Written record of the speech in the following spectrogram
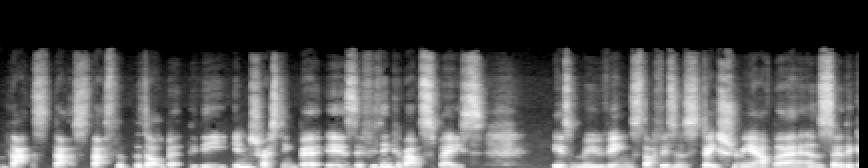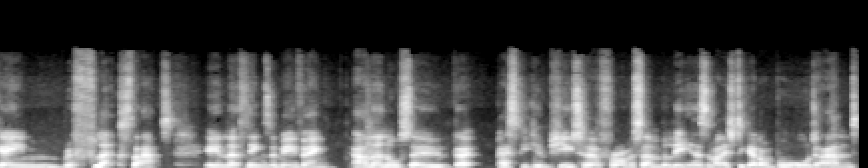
that's that's that's the, the dull bit. The, the interesting bit is if you think about space. It's moving, stuff isn't stationary out there. And so the game reflects that in that things are moving. And then also that pesky computer from assembly has managed to get on board and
